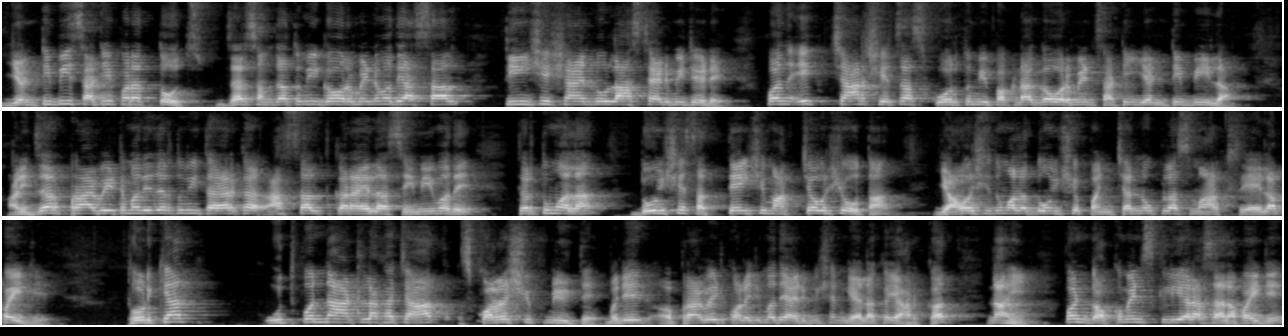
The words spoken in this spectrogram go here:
N T B साठी परत तोच. जर समजा तुम्ही गव्हर्नमेंटमध्ये असाल तीनशे शहाण्णव लास्ट ऍडमिटेड आहे. पण एक चारशेचा स्कोअर तुम्ही पकडा गव्हर्नमेंटसाठी एन टी बीला आणि जर प्रायव्हेटमध्ये जर तुम्ही तयार कर असाल करायला सेमीमध्ये तर तुम्हाला दोनशे सत्याऐंशी मागच्या वर्षी होता. यावर्षी तुम्हाला दोनशे पंच्याण्णव प्लस मार्क्स यायला पाहिजे. थोडक्यात उत्पन्न आठ लाखाच्या आत स्कॉलरशिप मिळते. म्हणजे प्रायव्हेट कॉलेजमध्ये ऍडमिशन घ्यायला काही हरकत नाही. पण डॉक्युमेंट्स क्लिअर असायला पाहिजे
